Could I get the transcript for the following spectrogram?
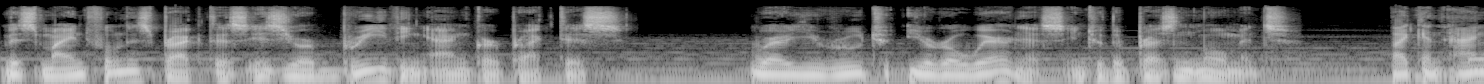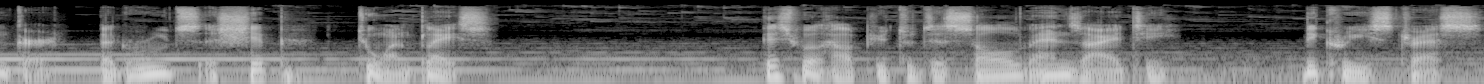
This mindfulness practice is your breathing anchor practice, where you root your awareness into the present moment, like an anchor that roots a ship to one place. This will help you to dissolve anxiety, decrease stress,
